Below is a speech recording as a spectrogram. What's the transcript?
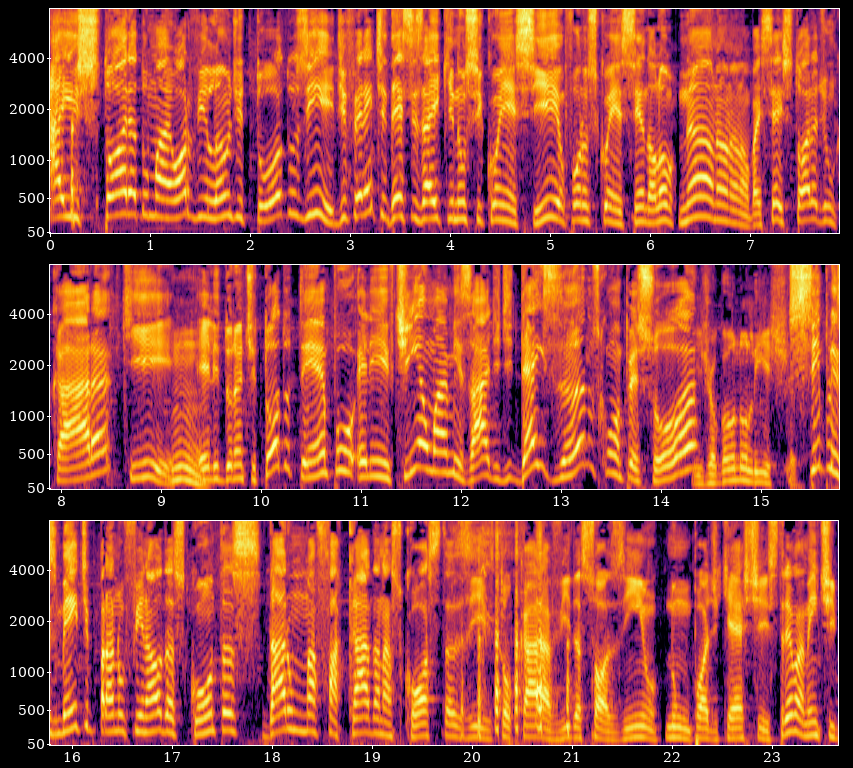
a história do maior vilão de todos e diferente desses aí que não se conheciam, foram se conhecendo ao longo. Não, não, não, não. Vai ser a história de um cara que Hum. ele durante todo o tempo ele tinha uma amizade de 10 anos com uma pessoa E jogou no lixo. simplesmente pra no final das contas dar uma facada nas costas e tocar a vida sozinho num podcast extremamente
